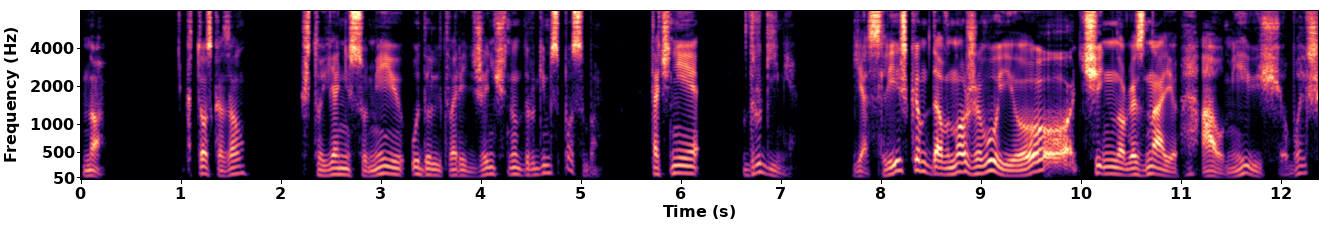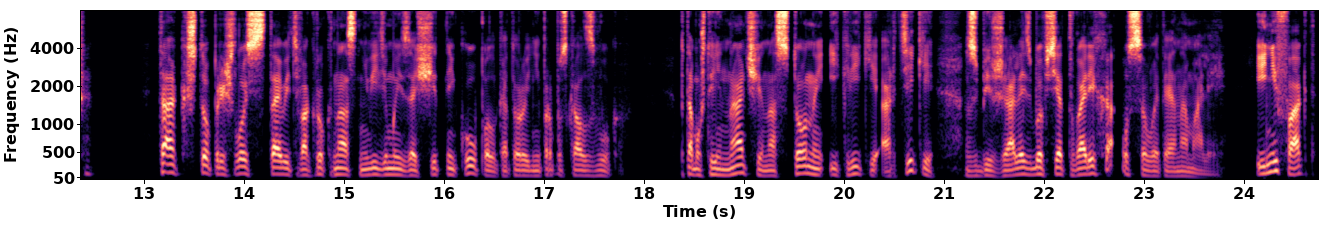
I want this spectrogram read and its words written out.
Но кто сказал, что я не сумею удовлетворить женщину другим способом? Точнее, другими. Я слишком давно живу и очень много знаю, а умею еще больше так что пришлось ставить вокруг нас невидимый защитный купол, который не пропускал звуков. Потому что иначе на стоны и крики Артики сбежались бы все твари хаоса в этой аномалии. И не факт,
